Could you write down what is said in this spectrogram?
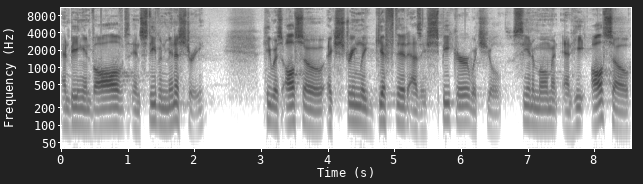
and being involved in Stephen ministry, he was also extremely gifted as a speaker, which you'll see in a moment, and he also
